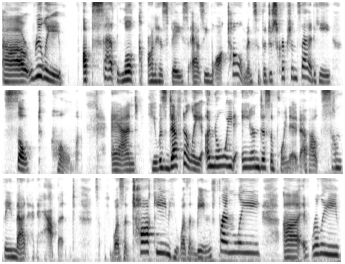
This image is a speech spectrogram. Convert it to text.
uh, really upset look on his face as he walked home. And so the description said he sulked home. And he was definitely annoyed and disappointed about something that had happened. So he wasn't talking, he wasn't being friendly. Uh, it really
